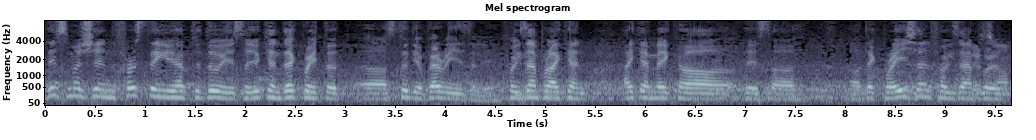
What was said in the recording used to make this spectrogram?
this machine, first thing you have to do is you can decorate the uh, studio very easily. For example, I can I can make uh, this uh, uh, decoration. For example, There's some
